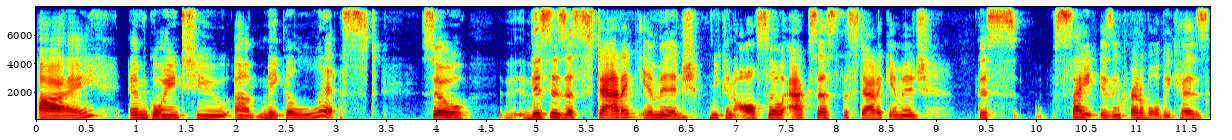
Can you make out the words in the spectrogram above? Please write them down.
I am going to um, make a list. So this is a static image. You can also access the static image. This site is incredible because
